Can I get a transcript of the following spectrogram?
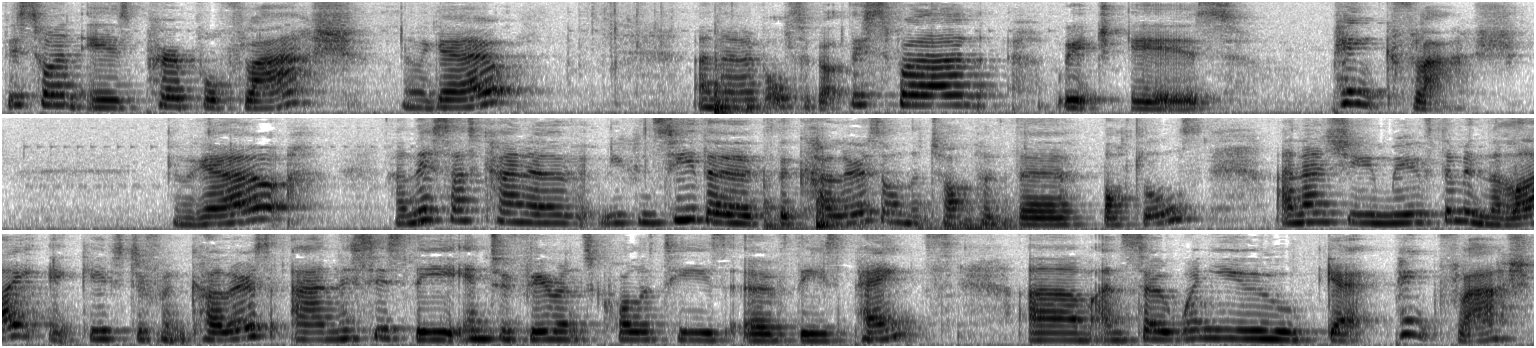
this one is Purple Flash, there we go. And then I've also got this one which is Pink Flash, there we go and this has kind of you can see the the colors on the top of the bottles. And as you move them in the light it gives different colors and this is the interference qualities of these paints. Um, and so when you get pink flash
